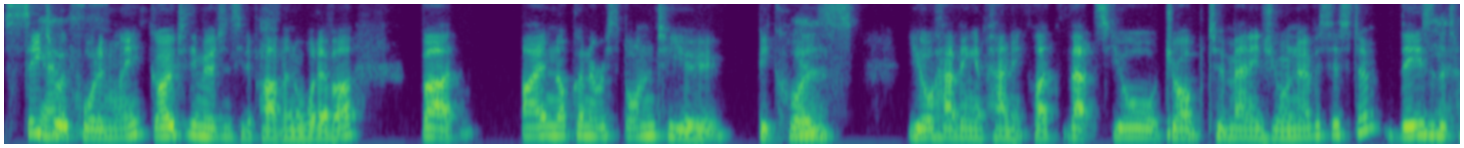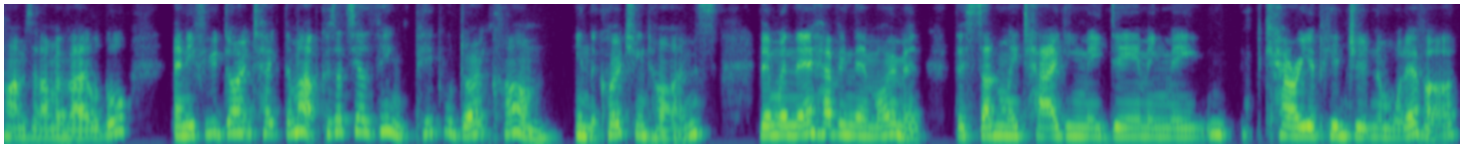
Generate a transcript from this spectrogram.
see yes. to accordingly, go to the emergency department or whatever. But I'm not going to respond to you because you're having a panic. Like that's your job to manage your nervous system. These yeah. are the times that I'm available. And if you don't take them up, because that's the other thing, people don't come in the coaching times. Then when they're having their moment, they're suddenly tagging me, DMing me, carrier pigeon and whatever.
